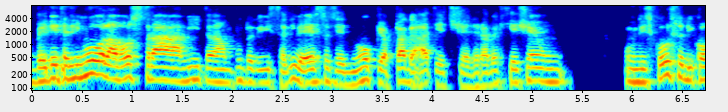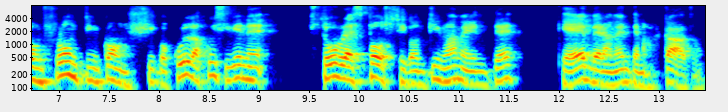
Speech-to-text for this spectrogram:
vedete di nuovo la vostra vita da un punto di vista diverso, siete di nuovo più appagati, eccetera, perché c'è un, un discorso di confronti inconsci con quello a cui si viene sovraesposti continuamente che è veramente marcato.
